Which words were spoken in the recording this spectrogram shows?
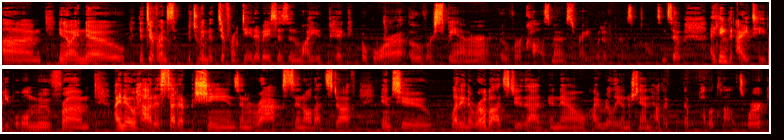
Um, you know i know the difference between the different databases and why you'd pick aurora over spanner over cosmos right? What are the pros and cons? And so i think it people will move from i know how to set up machines and racks and all that stuff into letting the robots do that and now i really understand how the, the public clouds work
